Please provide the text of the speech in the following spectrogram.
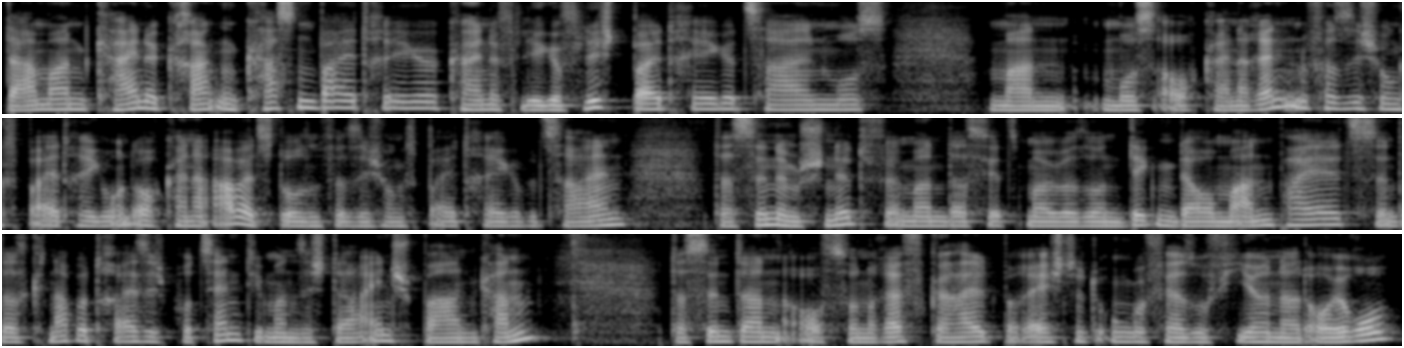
da man keine Krankenkassenbeiträge, keine Pflegepflichtbeiträge zahlen muss. Man muss auch keine Rentenversicherungsbeiträge und auch keine Arbeitslosenversicherungsbeiträge bezahlen. Das sind im Schnitt, wenn man das jetzt mal über so einen dicken Daumen anpeilt, sind das knappe 30 Prozent, die man sich da einsparen kann. Das sind dann auf so ein Ref-Gehalt berechnet ungefähr so 400 Euro,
